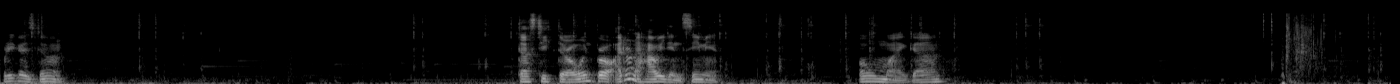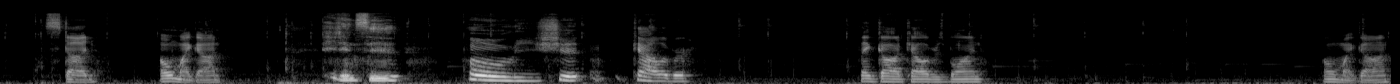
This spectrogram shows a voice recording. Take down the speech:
What are you guys doing? Dusty throwing? Bro, I don't know how he didn't see me. Oh my god. Stud. Oh my god. He didn't see it. Holy shit. Caliber. Thank god Caliber's blind. Oh my god.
